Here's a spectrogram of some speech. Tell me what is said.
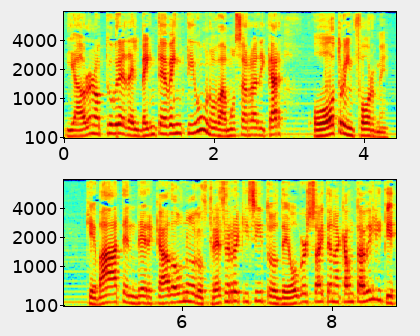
y ahora en octubre del 2021 vamos a radicar otro informe que va a atender cada uno de los 13 requisitos de Oversight and Accountability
